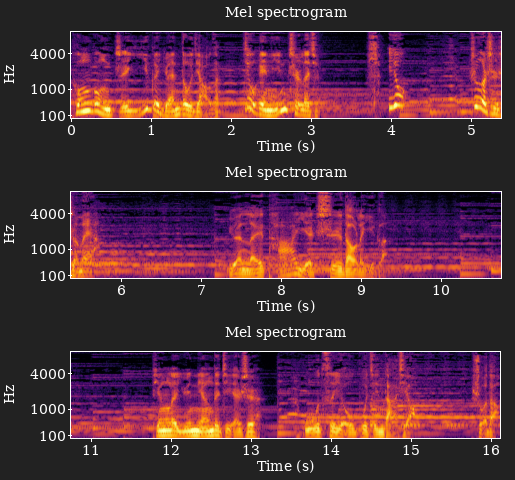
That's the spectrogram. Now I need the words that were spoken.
通共只一个圆豆饺子，就给您吃了去。”哎呦，这是什么呀？原来他也吃到了一个。听了云娘的解释，吴次友不禁大笑，说道：“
